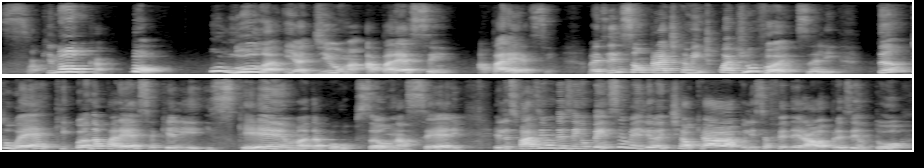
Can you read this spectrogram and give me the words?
Só que nunca. Bom, o Lula e a Dilma aparecem? Aparecem. Mas eles são praticamente coadjuvantes ali. Tanto é que quando aparece aquele esquema da corrupção na série, eles fazem um desenho bem semelhante ao que a Polícia Federal apresentou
